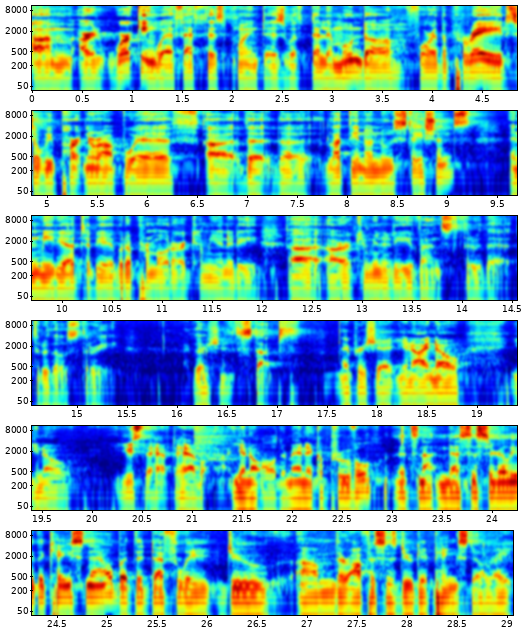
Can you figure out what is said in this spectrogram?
um, are working with at this point is with Telemundo for the parade. So we partner up with uh, the, the Latino news stations and media to be able to promote our community, uh, our community events through the through those three appreciate steps. I appreciate. You know, I know, you know, used to have to have, you know, aldermanic approval. That's not necessarily the case now, but they definitely do, um, their offices do get pinged still, right,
